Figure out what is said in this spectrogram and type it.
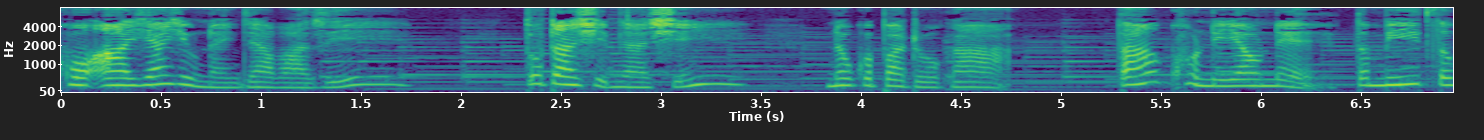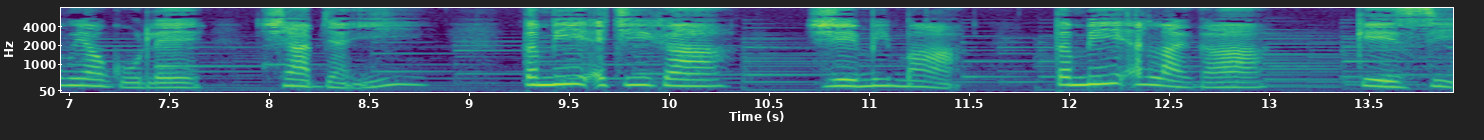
ခွန်အားရယူနိုင်ကြပါစေတောတန့်ရှင်များရှင်နှုတ်ကပတ်တော်ကသားခုနှစ်ယောက်နဲ့သမီးသုံးယောက်ကိုလည်းရပြန်၏သမီးအကြီးကရေမိမသမီးအလိုက်ကကေစီ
